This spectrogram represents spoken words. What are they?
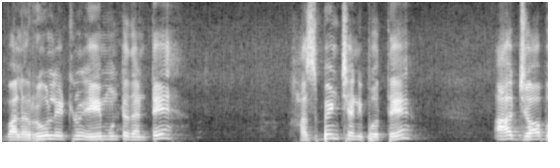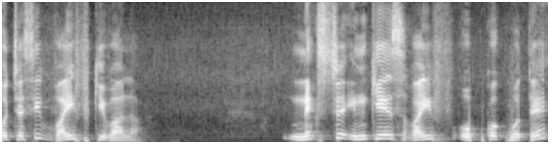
వాళ్ళ రూల్ ఎట్లు ఏముంటుందంటే హస్బెండ్ చనిపోతే ఆ జాబ్ వచ్చేసి వైఫ్కి ఇవ్వాల. నెక్స్ట్ ఇన్ కేస్ వైఫ్ ఒప్పుకోకపోతే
